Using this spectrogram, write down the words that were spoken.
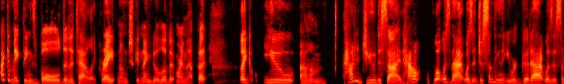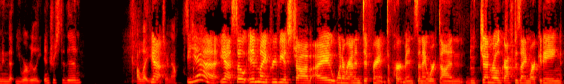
I can make things bold and italic, right? And I'm just kidding. I can do a little bit more than that. But like you um how did you decide? How what was that? Was it just something that you were good at? Was it something that you were really interested in? I'll let you yeah. answer now so. yeah yeah. So in my previous job i went around in different departments and i worked on general graphic design marketing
